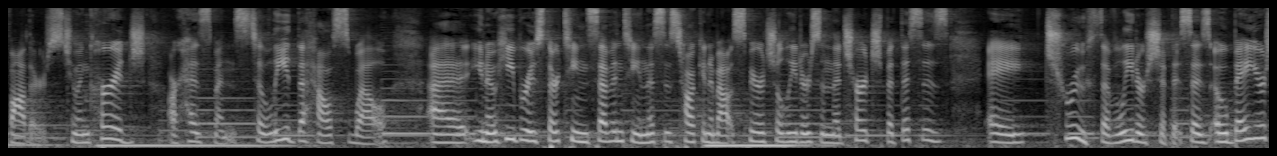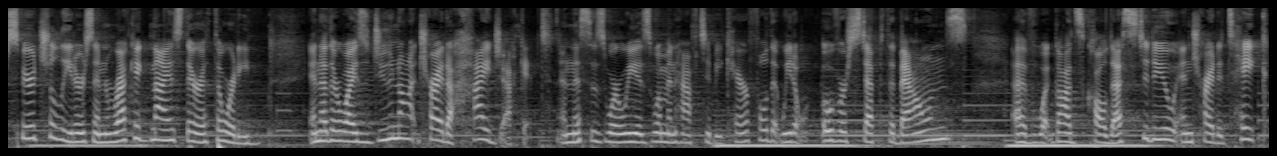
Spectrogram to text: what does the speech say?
fathers, to encourage our husbands to lead the house well. Uh, you know, Hebrews 13, 17, this is talking about spiritual leaders in the church, but this is a truth of leadership. It says, Obey your spiritual leaders and recognize their authority. And otherwise, do not try to hijack it. And this is where we as women have to be careful that we don't overstep the bounds of what God's called us to do and try to take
